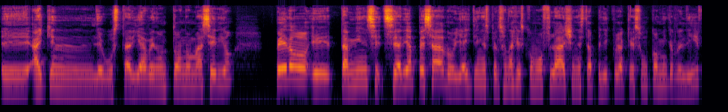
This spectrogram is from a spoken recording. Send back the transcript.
eh, hay quien le gustaría ver un tono más serio, pero eh, también se, haría pesado y ahí tienes personajes como Flash en esta película que es un comic relief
